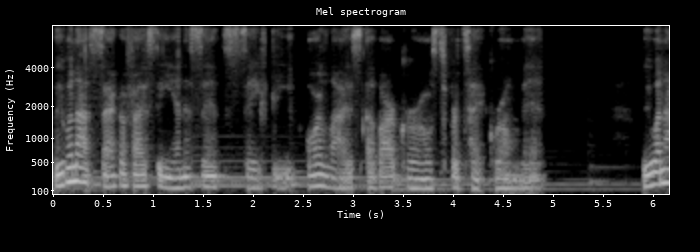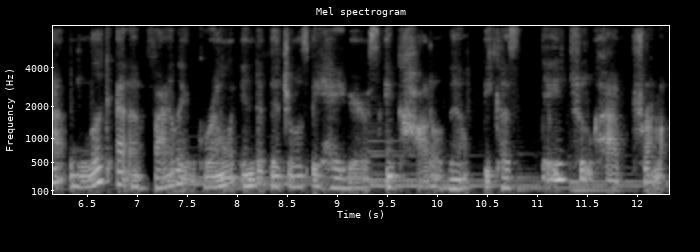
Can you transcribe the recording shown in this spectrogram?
We will not sacrifice the innocence, safety, or lives of our girls to protect grown men. We will not look at a violent grown individual's behaviors and coddle them because they too have trauma.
